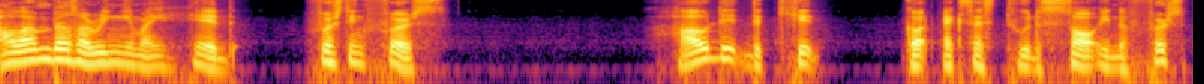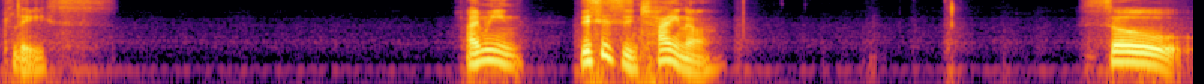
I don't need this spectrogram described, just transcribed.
alarm bells are ringing in my head First thing first, how did the kid got access to the saw in the first place? I mean, this is in China. So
